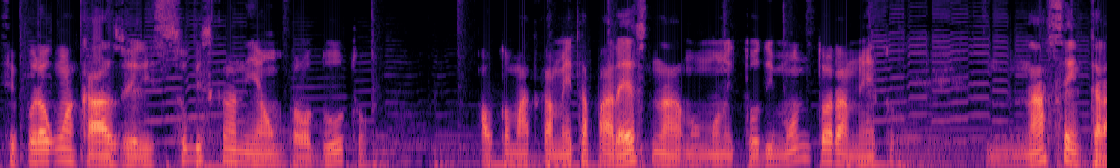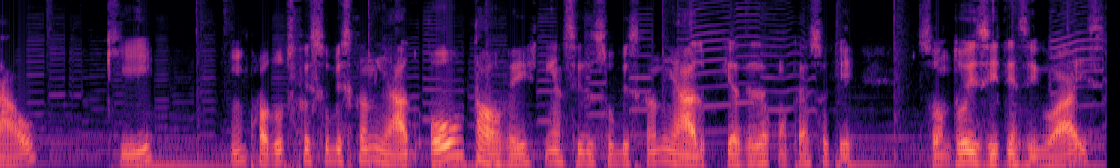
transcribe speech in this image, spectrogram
Se por algum acaso ele subescanear um produto, automaticamente aparece na, no monitor de monitoramento na central que um produto foi subescaneado ou talvez tenha sido subescaneado, porque às vezes acontece o que são dois itens iguais,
